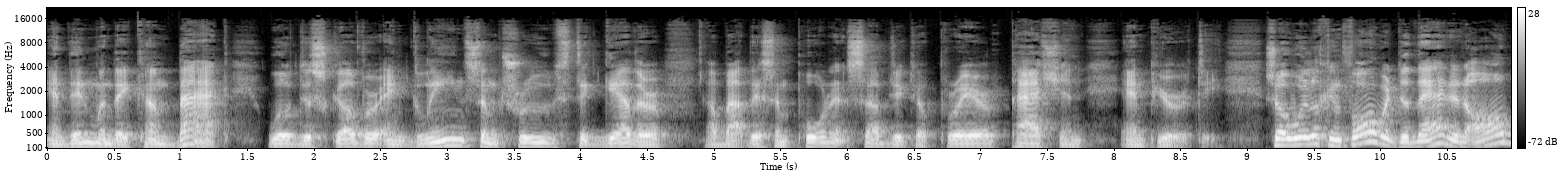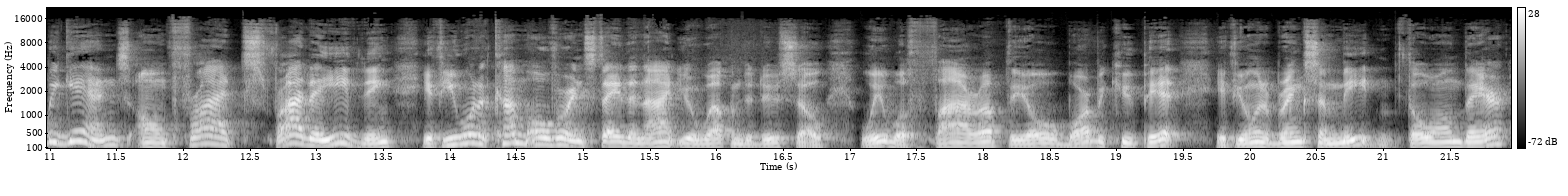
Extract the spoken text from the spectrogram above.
And then when they come back, we'll discover and glean some truths together about this important subject of prayer, passion, and purity. So we're looking forward to that. It all begins on Friday evening. If you want to come over and stay the night, you're welcome to do so. We will fire up the old barbecue pit. If you want to bring some meat and throw on there,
